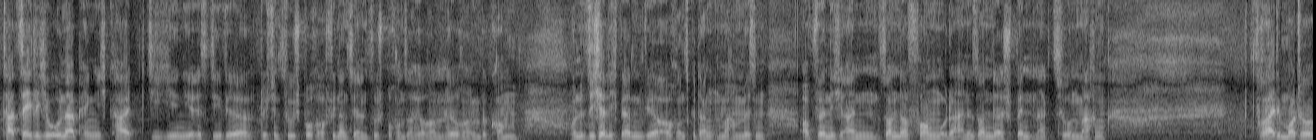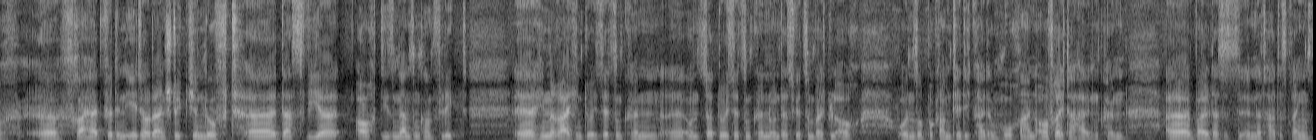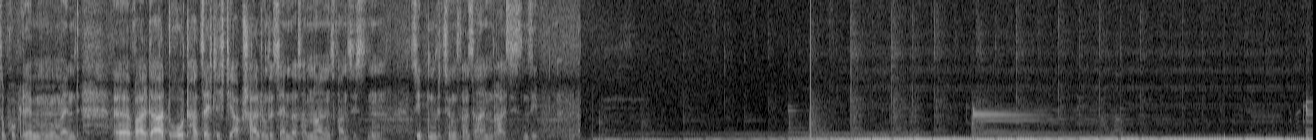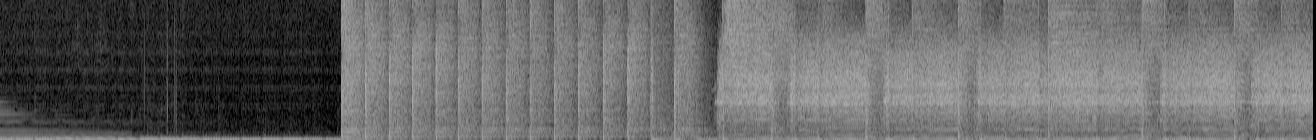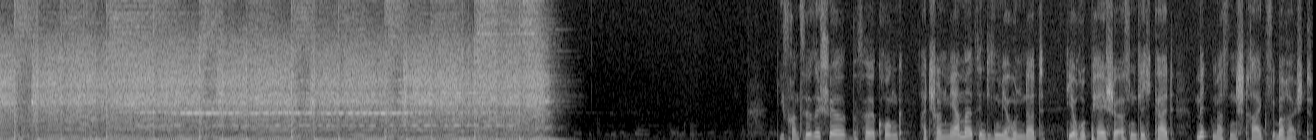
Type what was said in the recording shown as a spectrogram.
tatsächliche Unabhängigkeit diejenige ist, die wir durch den Zuspruch, auch finanziellen Zuspruch unserer Hörerinnen und Hörer bekommen. Und sicherlich werden wir auch uns Gedanken machen müssen, ob wir nicht einen Sonderfonds oder eine Sonderspendenaktion machen, frei dem Motto äh, Freiheit für den Äther oder ein Stückchen Luft, äh, dass wir auch diesen ganzen Konflikt äh, hinreichend durchsetzen können, äh, uns da durchsetzen können und dass wir zum Beispiel auch unsere Programmtätigkeit am Hochrhein aufrechterhalten können, äh, weil das ist in der Tat das drängendste Problem im Moment, äh, weil da droht tatsächlich die Abschaltung des Senders am 29.07. bzw. 31.07. französische Bevölkerung hat schon mehrmals in diesem Jahrhundert die europäische Öffentlichkeit mit Massenstreiks überrascht.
